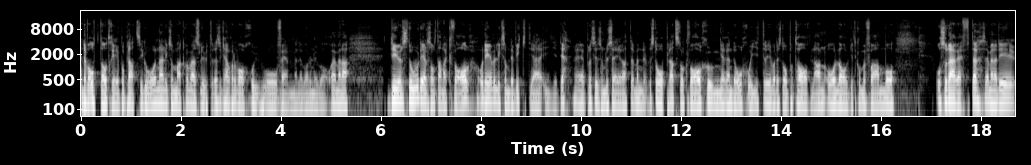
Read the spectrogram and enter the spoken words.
det var 8 och 3 på plats igår. När liksom matchen väl slutade så kanske det var 7 och 5 eller vad det nu var. Och jag menar, det är ju en stor del som stannar kvar och det är väl liksom det viktiga i det. Eh, precis som du säger att men, ståplats står kvar, sjunger ändå, skiter i vad det står på tavlan och laget kommer fram och och så därefter. Så jag menar, det,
